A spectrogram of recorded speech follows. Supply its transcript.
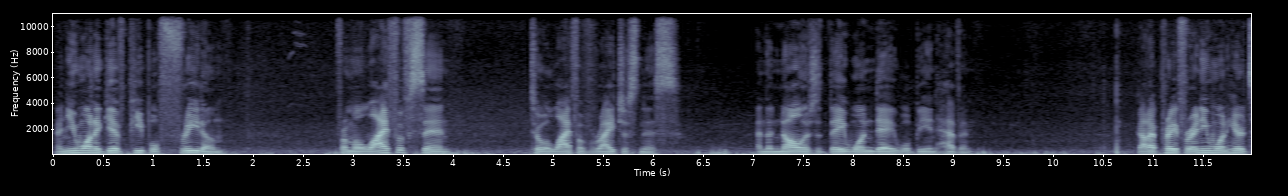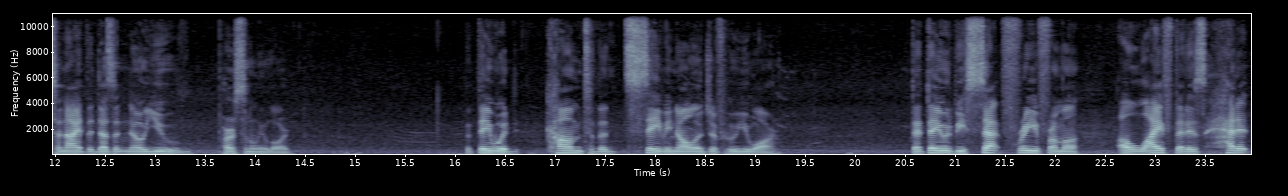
And you want to give people freedom from a life of sin to a life of righteousness and the knowledge that they one day will be in heaven. God, I pray for anyone here tonight that doesn't know you personally, Lord, that they would come to the saving knowledge of who you are, that they would be set free from a, a life that is headed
